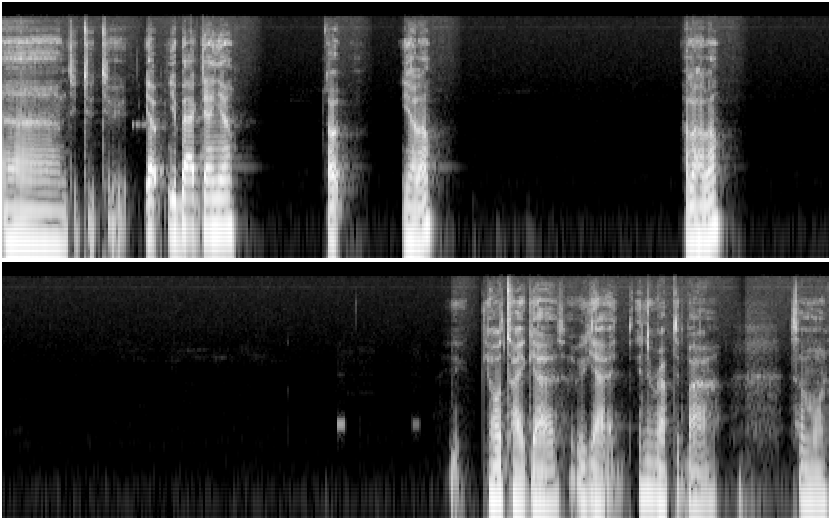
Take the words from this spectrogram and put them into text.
Um, do, do, do. Yep, you back, Danielle? Oh, hello? Hello, hello? Hold tight, guys. We got interrupted by someone.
